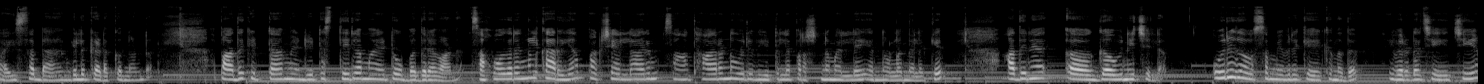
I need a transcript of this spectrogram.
പൈസ ബാങ്കിൽ കിടക്കുന്നുണ്ട്. അപ്പോൾ അത് കിട്ടാൻ വേണ്ടിയിട്ട് സ്ഥിരമായിട്ട് ഉപദ്രവമാണ് സഹോദരങ്ങൾക്കറിയാം പക്ഷെ എല്ലാവരും സാധാരണ ഒരു വീട്ടിലെ പ്രശ്നമല്ലേ എന്നുള്ള നിലയ്ക്ക് അതിനെ ഗൗനിച്ചില്ല. ഒരു ദിവസം ഇവർ കേൾക്കുന്നത് ഇവരുടെ ചേച്ചിയെ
